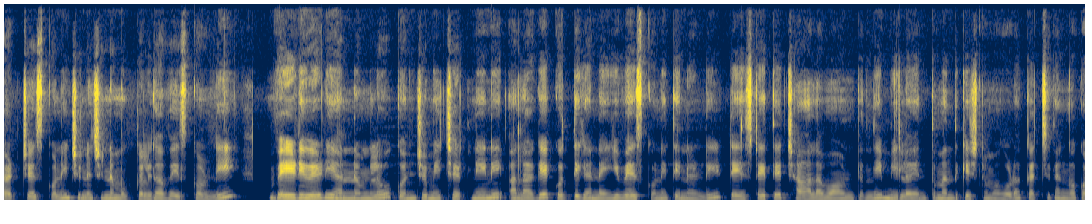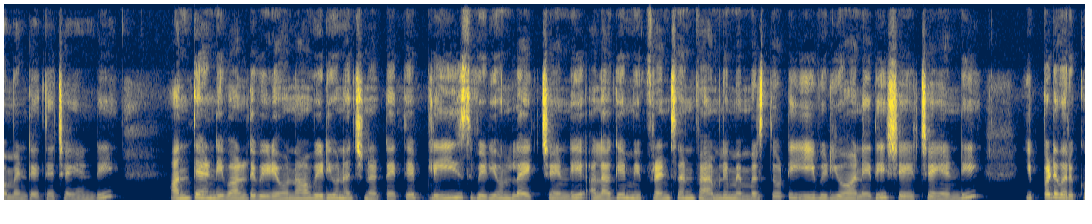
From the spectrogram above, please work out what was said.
కట్ చేసుకొని చిన్న చిన్న ముక్కలుగా వేసుకోండి. వేడి వేడి అన్నంలో కొంచెం ఈ చట్నీని అలాగే కొద్దిగా నెయ్యి వేసుకొని తినండి. టేస్ట్ అయితే చాలా బాగుంటుంది. మీలో ఎంతమందికి ఇష్టమో కూడా ఖచ్చితంగా కామెంట్ అయితే చేయండి. అంతే అండి. ఇవాళ వీడియో నా వీడియో నచ్చినట్టయితే ప్లీజ్ వీడియోని లైక్ చేయండి. అలాగే మీ ఫ్రెండ్స్ అండ్ ఫ్యామిలీ మెంబర్స్ తోటి ఈ వీడియో అనేది షేర్ చేయండి. ఇప్పటి వరకు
